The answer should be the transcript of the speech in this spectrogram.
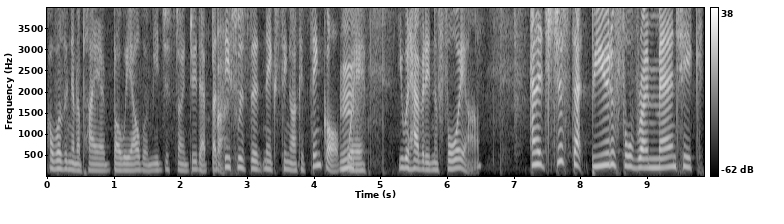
I wasn't going to play a Bowie album. You just don't do that. But No. this was the next thing I could think of Mm. where you would have it in the foyer. And it's just that beautiful, romantic,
